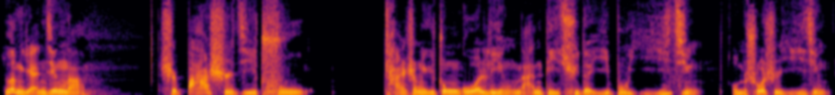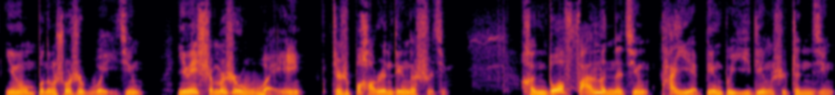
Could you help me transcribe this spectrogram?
楞严经呢，是八世纪初产生于中国岭南地区的一部遗经。”我们说是遗经，因为我们不能说是伪经，因为什么是伪，这是不好认定的事情。很多梵文的经，它也并不一定是真经，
